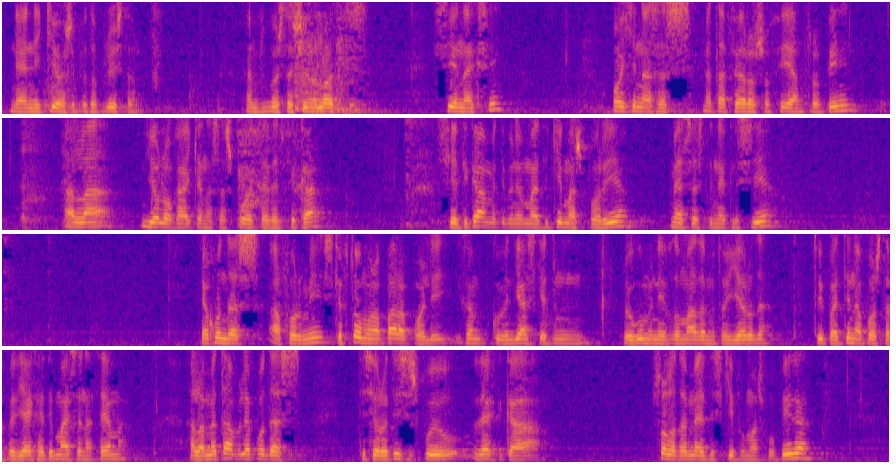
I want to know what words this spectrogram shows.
νεανική ως επιτοπλίστων, αν πούμε στο σύνολό της σύναξη, όχι να σας μεταφέρω σοφία ανθρωπίνη, αλλά δύο λογάκια να σας πω έτσι αδελφικά, σχετικά με την πνευματική μας πορεία μέσα στην Εκκλησία έχοντας αφορμή, σκεφτόμουν πάρα πολύ, είχαμε κουβεντιάσει και την προηγούμενη εβδομάδα με τον Γέροντα, του είπα τι να πω στα παιδιά, είχα ετοιμάσει ένα θέμα, αλλά μετά βλέποντας τις ερωτήσεις που δέχτηκα σε όλα τα μέρη της Κύπρου μας που πήγα,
